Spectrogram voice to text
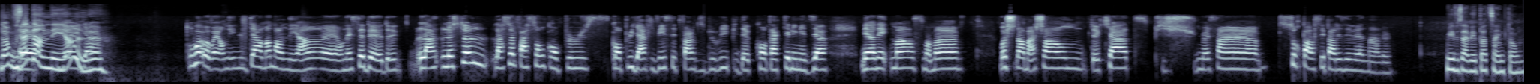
Donc, vous êtes Euh, dans le néant, là. Oui, oui, oui, on est littéralement dans le néant. Euh, on essaie de. de- la, le seul, la seule façon qu'on peut, qu'on peut y arriver, c'est de faire du bruit puis de contacter les médias. Mais honnêtement, en ce moment, moi, je suis dans ma chambre de quatre, puis je me sens surpassée par les événements. Là. Mais vous n'avez pas de symptômes?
